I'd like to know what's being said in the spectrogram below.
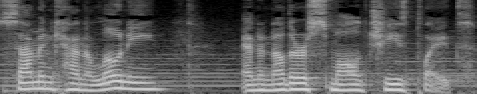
salmon cannelloni, and another small cheese plate.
